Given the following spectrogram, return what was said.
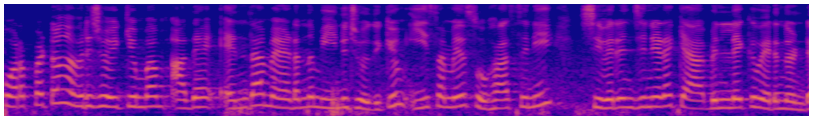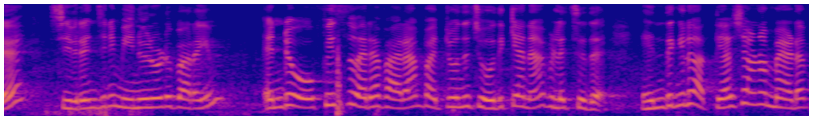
പുറപ്പെട്ടോന്ന് അവർ ചോദിക്കുമ്പം അതെ എന്താ മാഡം എന്ന് മീനു ചോദിക്കും. ഈ സമയം സുഹാസിനി ശിവരഞ്ജിനിയുടെ ക്യാബിനിലേക്ക് വരുന്നുണ്ട്. ശിവരഞ്ജിനി മീനുവിനോട് പറയും എന്റെ ഓഫീസ് വരെ വരാൻ പറ്റുമെന്ന് ചോദിക്കാനാണ് വിളിച്ചത്. എന്തെങ്കിലും അത്യാവശ്യമാണോ മാഡം?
